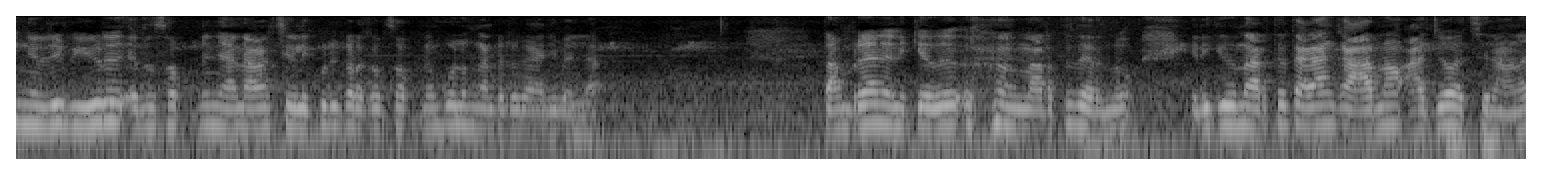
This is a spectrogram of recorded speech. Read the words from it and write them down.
ഇങ്ങനൊരു വീട് എന്ന സ്വപ്നം ഞാൻ ആ ചെളിക്കുടി കിടക്കുന്ന സ്വപ്നം പോലും കണ്ടൊരു കാര്യമല്ല. തമ്പുരാൻ എനിക്കത് നടത്തി തരുന്നു. എനിക്കിത് നടത്തി തരാൻ കാരണം അജോ അച്ഛനാണ്.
